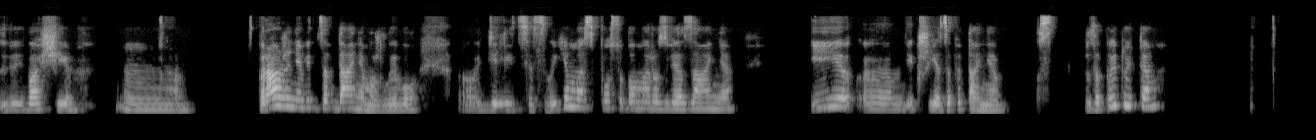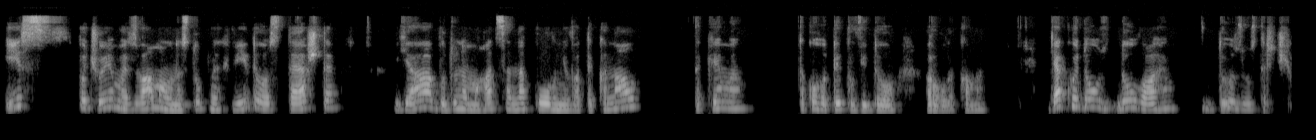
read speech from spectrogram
е, ваші враження від завдання, можливо, е, діліться своїми способами розв'язання. І е, якщо є запитання, запитуйте. І почуємось з вами у наступних відео. Стежте. Я буду намагатися наповнювати канал такими, такого типу відеороликами. Дякую до, до уваги. До зустрічі!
